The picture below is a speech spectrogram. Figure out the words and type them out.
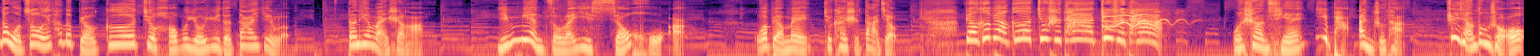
那我作为他的表哥，就毫不犹豫的答应了。当天晚上啊，迎面走来一小伙儿，我表妹就开始大叫：“表哥表哥，就是他，就是他！”我上前一把按住他，正想动手，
